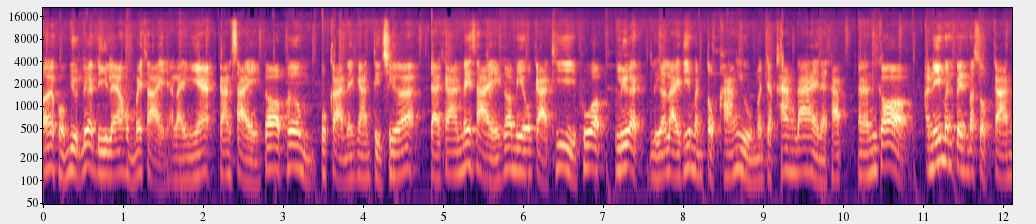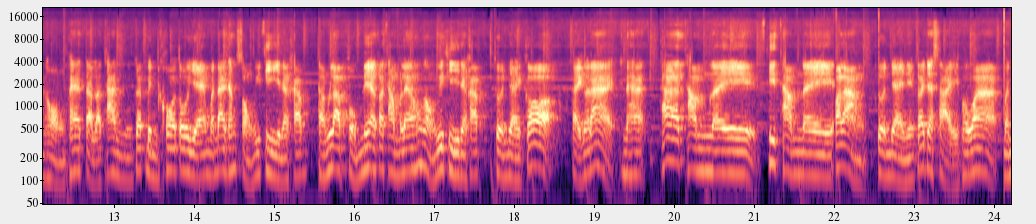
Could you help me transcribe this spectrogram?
เออผมหยุดเลือดดีแล้วผมไม่ใส่อะไรเงี้ยการใส่ก็เพิ่มโอกาสในการติดเชื้อ แต่การไม่ใส่ก็มีโอกาสที่พวกเลือดหรืออะไรที่มันตกค้างอยู่มันจะข้างได้นะครับดังนั้นก็อันนี้มันเป็นประสบการณ์ของแพทย์แต่ละท่านก็เป็นข้อโต้แย้งมาได้ทั้ง 2 วิธีนะครับสำหรับผมเนี่ยก็ทำมาแล้วทั้ง2วิธีนะครับ ส่วนใหญ่ก็ใส่ก็ได้นะฮะถ้าทำในที่ทำในฝรั่งส่วนใหญ่เนี่ยก็จะใส่ เพราะว่ามัน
